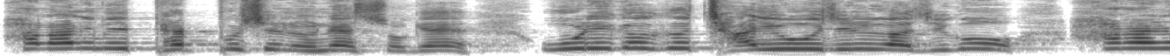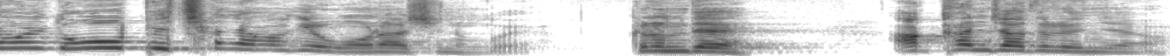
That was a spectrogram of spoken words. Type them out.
하나님이 베푸신 은혜 속에 우리가 그 자유의지를 가지고 하나님을 높이 찬양하기를 원하시는 거예요. 그런데 악한 자들은요,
